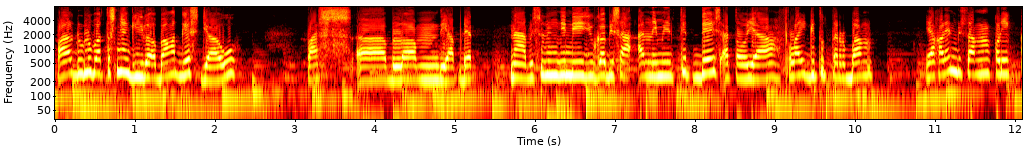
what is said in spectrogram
padahal dulu batasnya gila banget guys. Jauh. Pas uh, belum diupdate. Nah habis ini juga bisa unlimited days atau ya fly gitu terbang. Ya kalian bisa ngeklik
